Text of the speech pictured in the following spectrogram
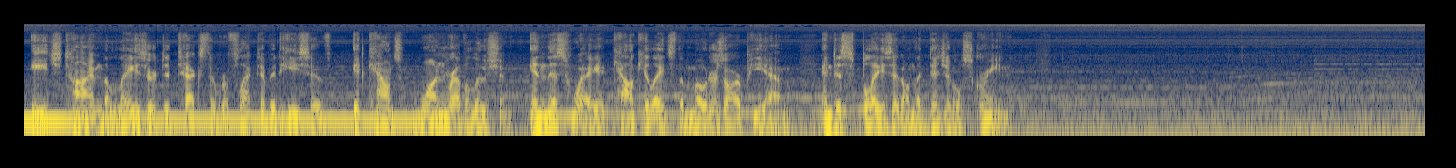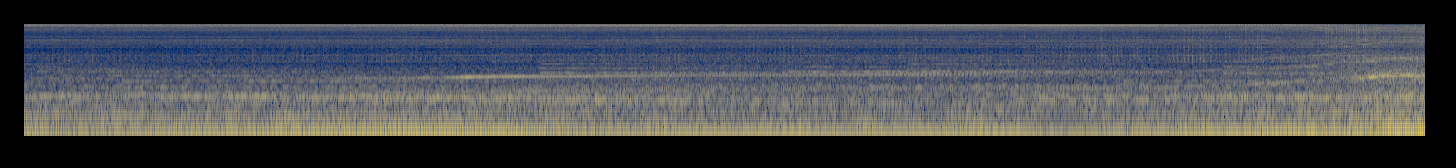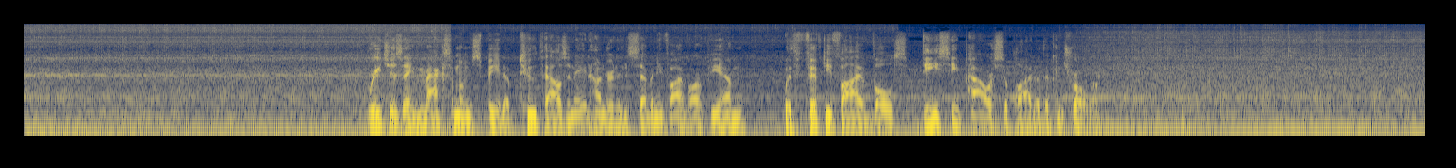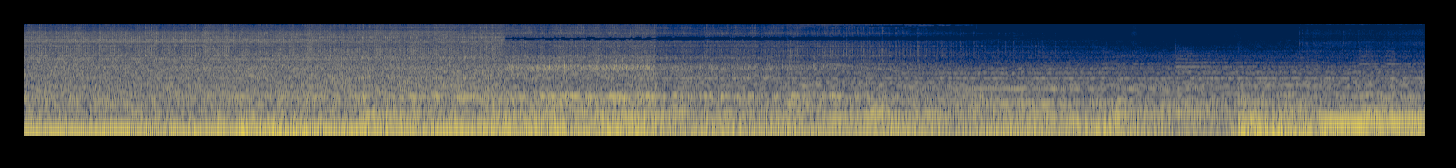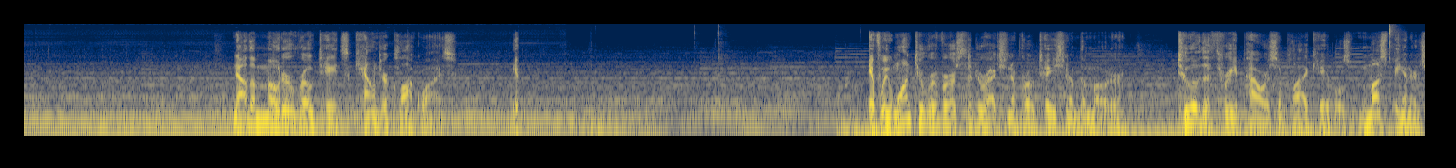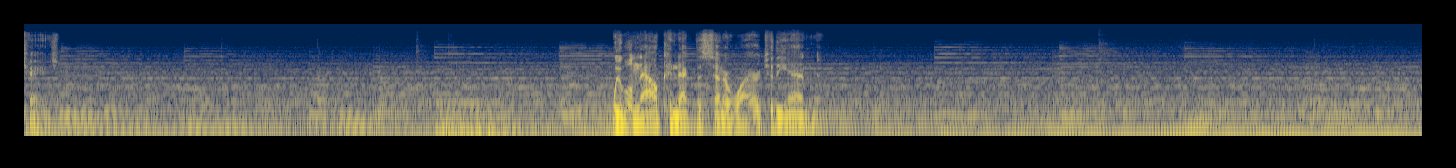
Each time the laser detects the reflective adhesive, it counts one revolution. In this way, it calculates the motor's RPM and displays it on the digital screen. Reaches a maximum speed of 2,875 RPM with 55 volts DC power supply to the controller. Now the motor rotates counterclockwise. If we want to reverse the direction of rotation of the motor, two of the three power supply cables must be interchanged. We will now connect the center wire to the end.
